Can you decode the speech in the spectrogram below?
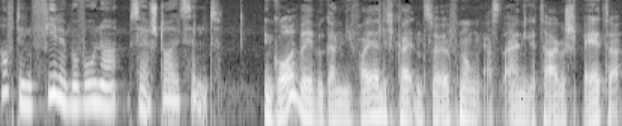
auf den viele Bewohner sehr stolz sind. In Galway begannen die Feierlichkeiten zur Eröffnung erst einige Tage später.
